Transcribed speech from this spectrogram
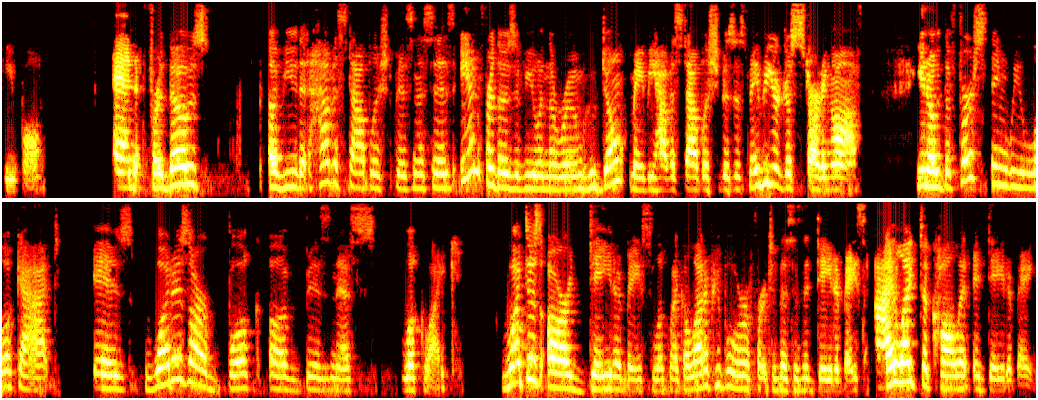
people. And for those of you that have established businesses and for those of you in the room who don't maybe have established business maybe you're just starting off you know the first thing we look at is what does our book of business look like? What does our database look like? A lot of people refer to this as a database. I like to call it a data bank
